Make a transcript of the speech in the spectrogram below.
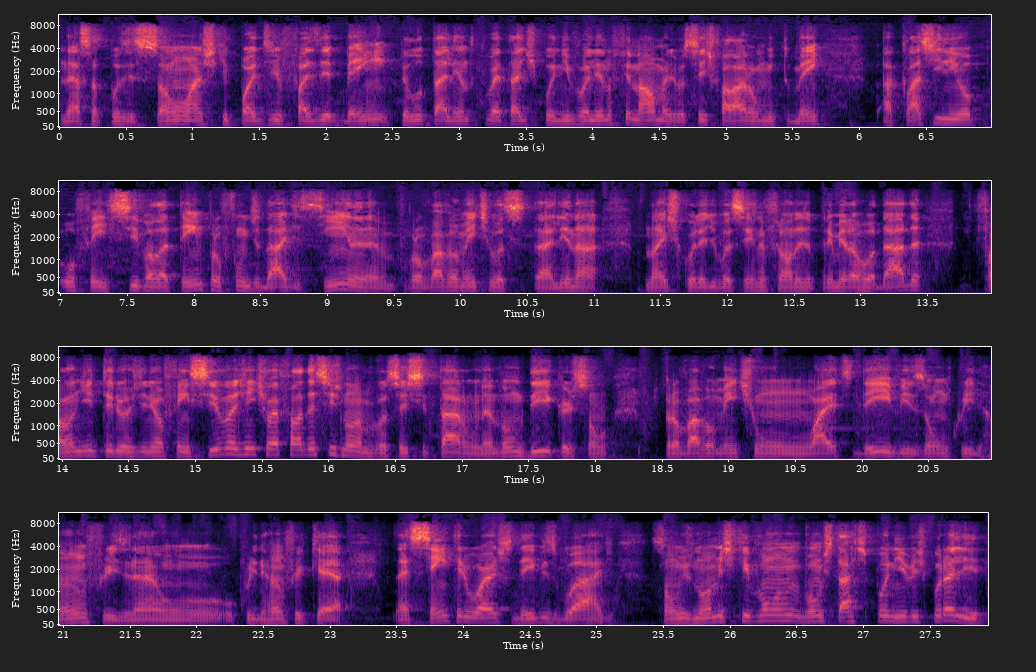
nessa posição, acho que pode fazer bem pelo talento que vai estar disponível ali no final, mas vocês falaram muito bem, a classe de linha ofensiva ela tem profundidade sim, né? provavelmente você, ali na, na escolha de vocês no final da primeira rodada. Falando de interior de linha ofensiva, a gente vai falar desses nomes. Vocês citaram Landon Dickerson, provavelmente um Wyatt Davis ou um Creed Humphreys, né? Um, o Creed Humphrey que é, é center e o Wyatt Davis guard. São os nomes que vão, vão estar disponíveis por ali.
